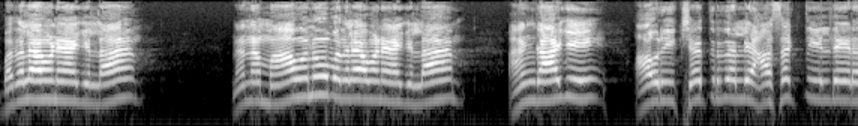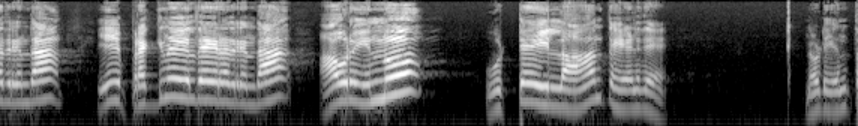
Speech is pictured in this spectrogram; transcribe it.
ಬದಲಾವಣೆ ಆಗಿಲ್ಲ. ನನ್ನ ಮಾವನೂ ಬದಲಾವಣೆ ಆಗಿಲ್ಲ. ಹಂಗಾಗಿ ಅವರು ಈ ಕ್ಷೇತ್ರದಲ್ಲಿ ಆಸಕ್ತಿ ಇಲ್ಲದೆ ಇರೋದ್ರಿಂದ, ಈ ಪ್ರಜ್ಞೆ ಇಲ್ಲದೆ ಇರೋದ್ರಿಂದ ಅವರು ಇನ್ನೂ ಹುಟ್ಟೇ ಇಲ್ಲ ಅಂತ ಹೇಳಿದೆ. ನೋಡಿ, ಎಂಥ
